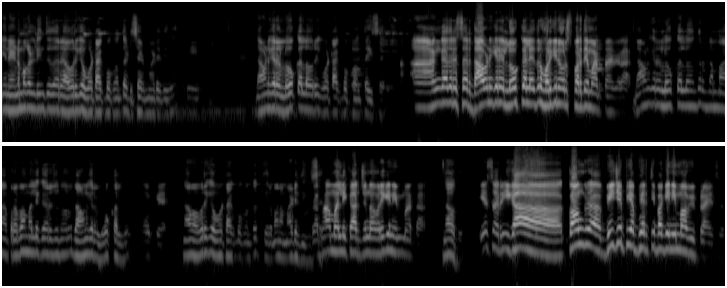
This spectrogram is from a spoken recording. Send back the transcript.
ಏನು ಹೆಣ್ಮಗಳು ನಿಂತಿದ್ದಾರೆ ಅವರಿಗೆ ಓಟ್ ಹಾಕ್ಬೇಕು ಅಂತ ಡಿಸೈಡ್ ಮಾಡಿದ್ದೀವಿ ದಾವಣಗೆರೆ ಲೋಕಲ್ ಅವ್ರಿಗೆ ಓಟ್ ಹಾಕ್ಬೇಕು ಅಂತ ಈ ಸರ್. ಆ, ಹಂಗಾದ್ರೆ ಸರ್ ದಾವಣಗೆರೆ ಲೋಕಲ್ ಎದುರು ಹೊರಗಿನವರು ಸ್ಪರ್ಧೆ ಮಾಡ್ತಾ ಇದಾರಾ ದಾವಣಗೆರೆ ಲೋಕಲ್ ಅಂದ್ರೆ ನಮ್ಮ ಪ್ರಭಾ ಮಲ್ಲಿಕಾರ್ಜುನ್ ಅವರು ದಾವಣಗೆರೆ ಲೋಕಲ್ ಓಕೆ. ನಾವು ಅವರಿಗೆ ಓಟ್ ಹಾಕ್ಬೇಕು ಅಂತ ತೀರ್ಮಾನ ಮಾಡಿದ್ದೀವಿ ಸರ್. ಪ್ರಭಾ ಮಲ್ಲಿಕಾರ್ಜುನ್ ಅವರಿಗೆ ನಿಮ್ಮ ಮತ? ಹೌದು. ಎಸ್ ಸರ್ ಈಗ ಕಾಂಗ್ರೆಸ್ ಬಿಜೆಪಿ ಅಭ್ಯರ್ಥಿ ಬಗ್ಗೆ ನಿಮ್ಮ ಅಭಿಪ್ರಾಯ ಸರ್?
